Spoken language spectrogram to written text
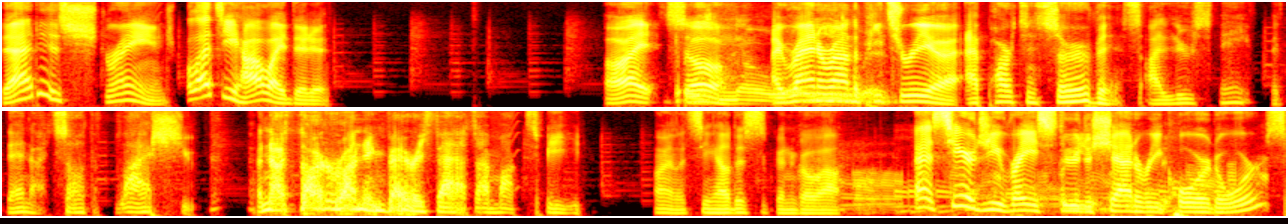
That is strange. Well, let's see how I did it. Alright, so no I ran around the pizzeria at parts and service. I lose faith, but then I saw the flash shoot, and I started running very fast at Mach speed. Alright, let's see how this is gonna go out. As TRG raced through the shadowy corridors,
